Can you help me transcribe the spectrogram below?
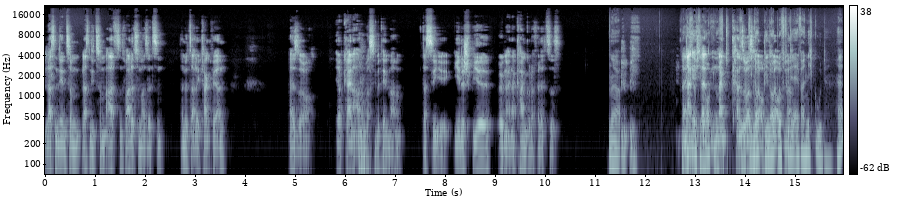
lassen den zum, lassen die zum Arzt ins Wartezimmer sitzen, damit sie alle krank werden. Also, ich habe keine Ahnung, was sie mit denen machen. Dass sie jedes Spiel irgendeiner krank oder verletzt ist. Ja. Dann, dann, dann kann sowas die, halt Nord, auch die laufen. tut Ne? einfach nicht gut. Hä?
